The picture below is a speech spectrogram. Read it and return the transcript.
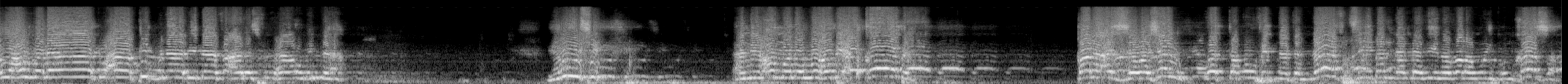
اللهم لا تعاقبنا بما فعل السفهاء منا. يوشك أن يعمنا الله بعقابه قال عز وجل واتقوا فتنة لا تصيبن الذين ظلموا منكم خاصة.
